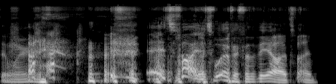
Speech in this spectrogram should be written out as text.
Don't worry. it's fine. It's worth it for the VR. It's fine.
